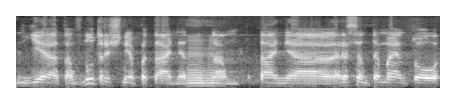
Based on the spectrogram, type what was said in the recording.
є там внутрішнє питання, Мгм. там питання ресентименту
